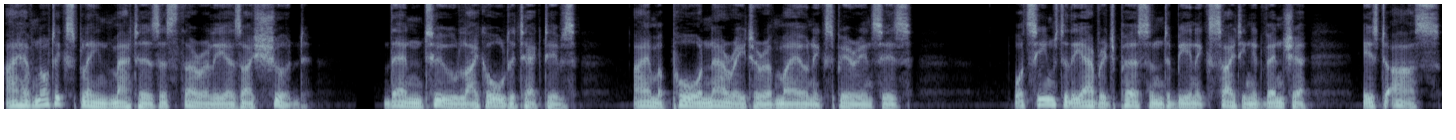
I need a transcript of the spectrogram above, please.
I have not explained matters as thoroughly as I should. Then, too, like all detectives, I am a poor narrator of my own experiences. What seems to the average person to be an exciting adventure is to us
